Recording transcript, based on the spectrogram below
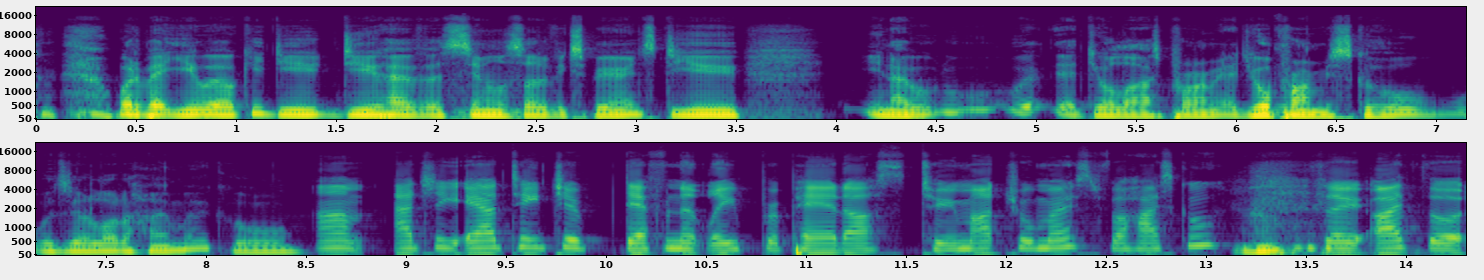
what about you, Elkie? Do you do you have a similar sort of experience? Do you, you know, at your last primary at your primary school, was there a lot of homework or? Um, actually, our teacher definitely prepared us too much almost for high school. so I thought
